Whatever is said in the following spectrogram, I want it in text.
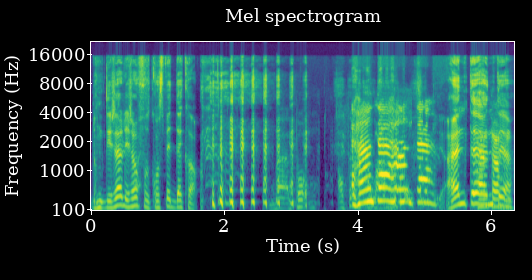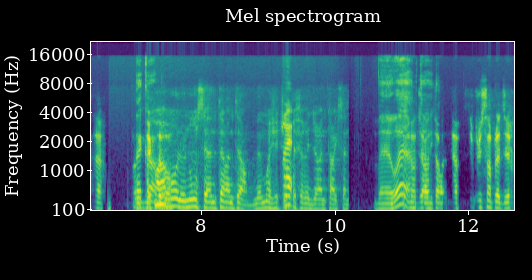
Donc déjà, les gens, il faut qu'on se mette d'accord. Bah, pour- en fait, Hunter, Hunter. Hunter, Hunter. Hunter. D'accord. Apparemment, le nom c'est Hunter x Hunter, mais moi j'ai toujours Ouais. préféré dire Hunter x Hunter. Ben ouais, préfère dire Hunter, Hunter, Hunter. C'est plus simple à dire.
